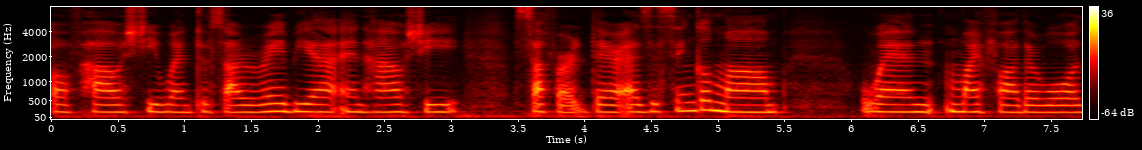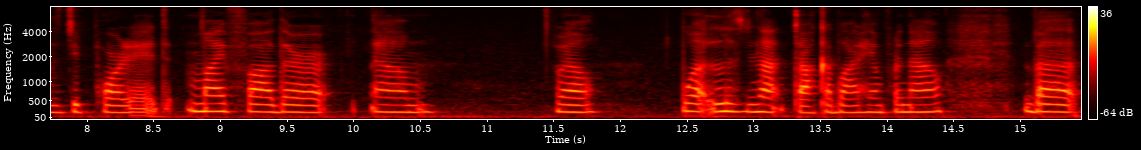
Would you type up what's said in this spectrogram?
of how she went to Saudi Arabia and how she suffered there as a single mom when my father was deported. My father, um, well, well, let's not talk about him for now, but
